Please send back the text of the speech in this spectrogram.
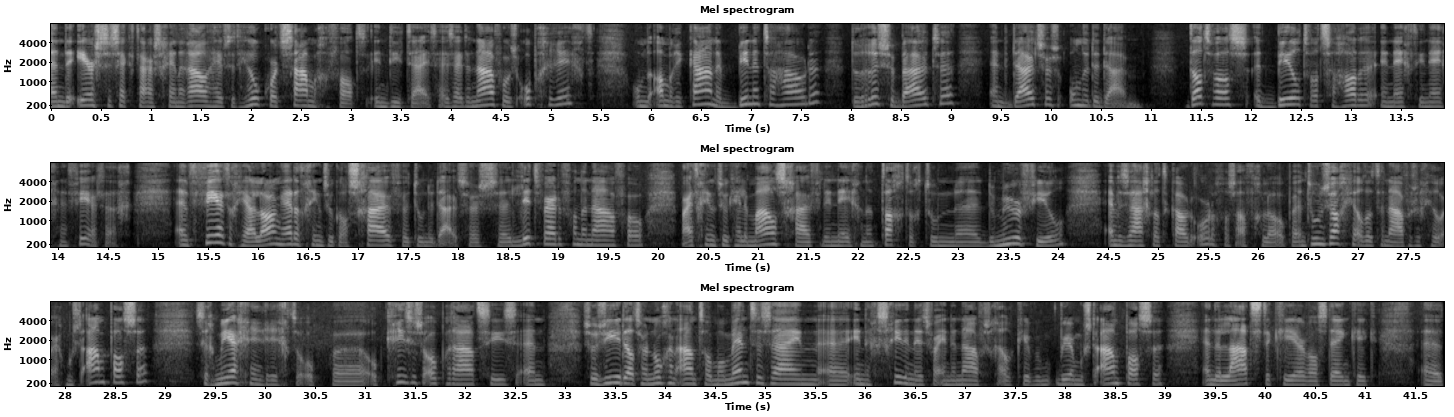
En de eerste secretaris-generaal heeft het heel kort samengevat in die tijd. Hij zei: De NAVO is opgericht om de Amerikanen binnen te houden, de Russen buiten en de Duitsers onder de duim. Dat was het beeld wat ze hadden in 1949. En 40 jaar lang, hè, dat ging natuurlijk al schuiven toen de Duitsers uh, lid werden van de NAVO. Maar het ging natuurlijk helemaal schuiven in 1989 toen uh, de muur viel. En we zagen dat de Koude Oorlog was afgelopen. En toen zag je al dat de NAVO zich heel erg moest aanpassen. Zich meer ging richten op, uh, op crisisoperaties. En zo zie je dat er nog een aantal momenten zijn in de geschiedenis waarin de NAVO zich elke keer weer moest aanpassen. En de laatste keer was denk ik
